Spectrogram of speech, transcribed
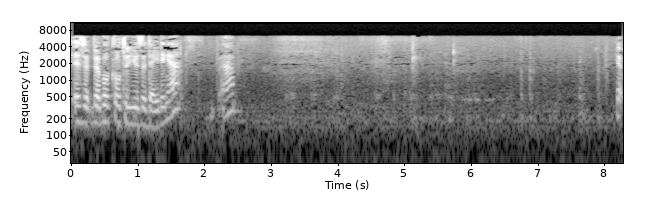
Is it biblical to use dating apps? Is it biblical to use a dating app? app? Yep.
